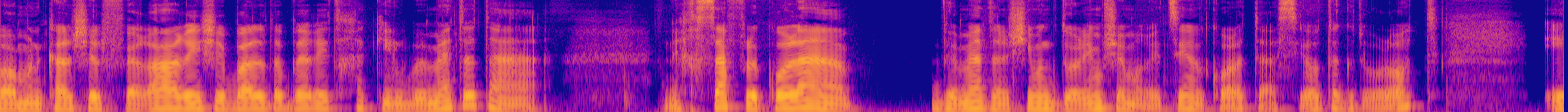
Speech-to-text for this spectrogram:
או המנכ"ל של פרארי שבא לדבר איתך כאילו באמת אתה נחשף לכל ה... באמת אנשים הגדולים שמריצים את כל התעשיות הגדולות. אה,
